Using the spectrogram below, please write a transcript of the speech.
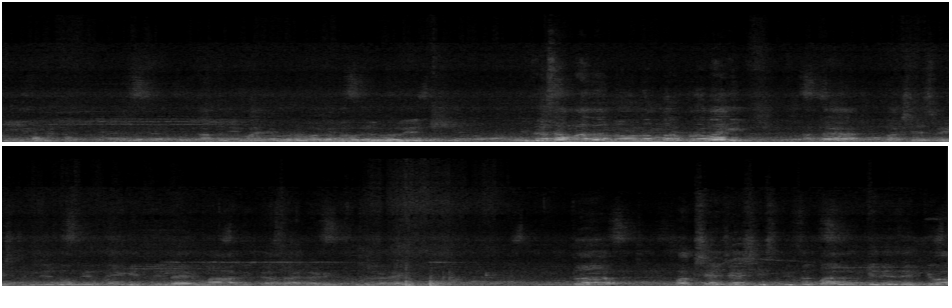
की आता मी माझ्या प्रभागाबद्दल बोलेन जसा माझा नऊ नंबर प्रभाग आहे आता पक्षश्रेष्ठींनी जो निर्णय घेतलेला आहे महाविकास आघाडी लढाई तर पक्षाच्या शिस्तीचं पालन केले जाईल किंवा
